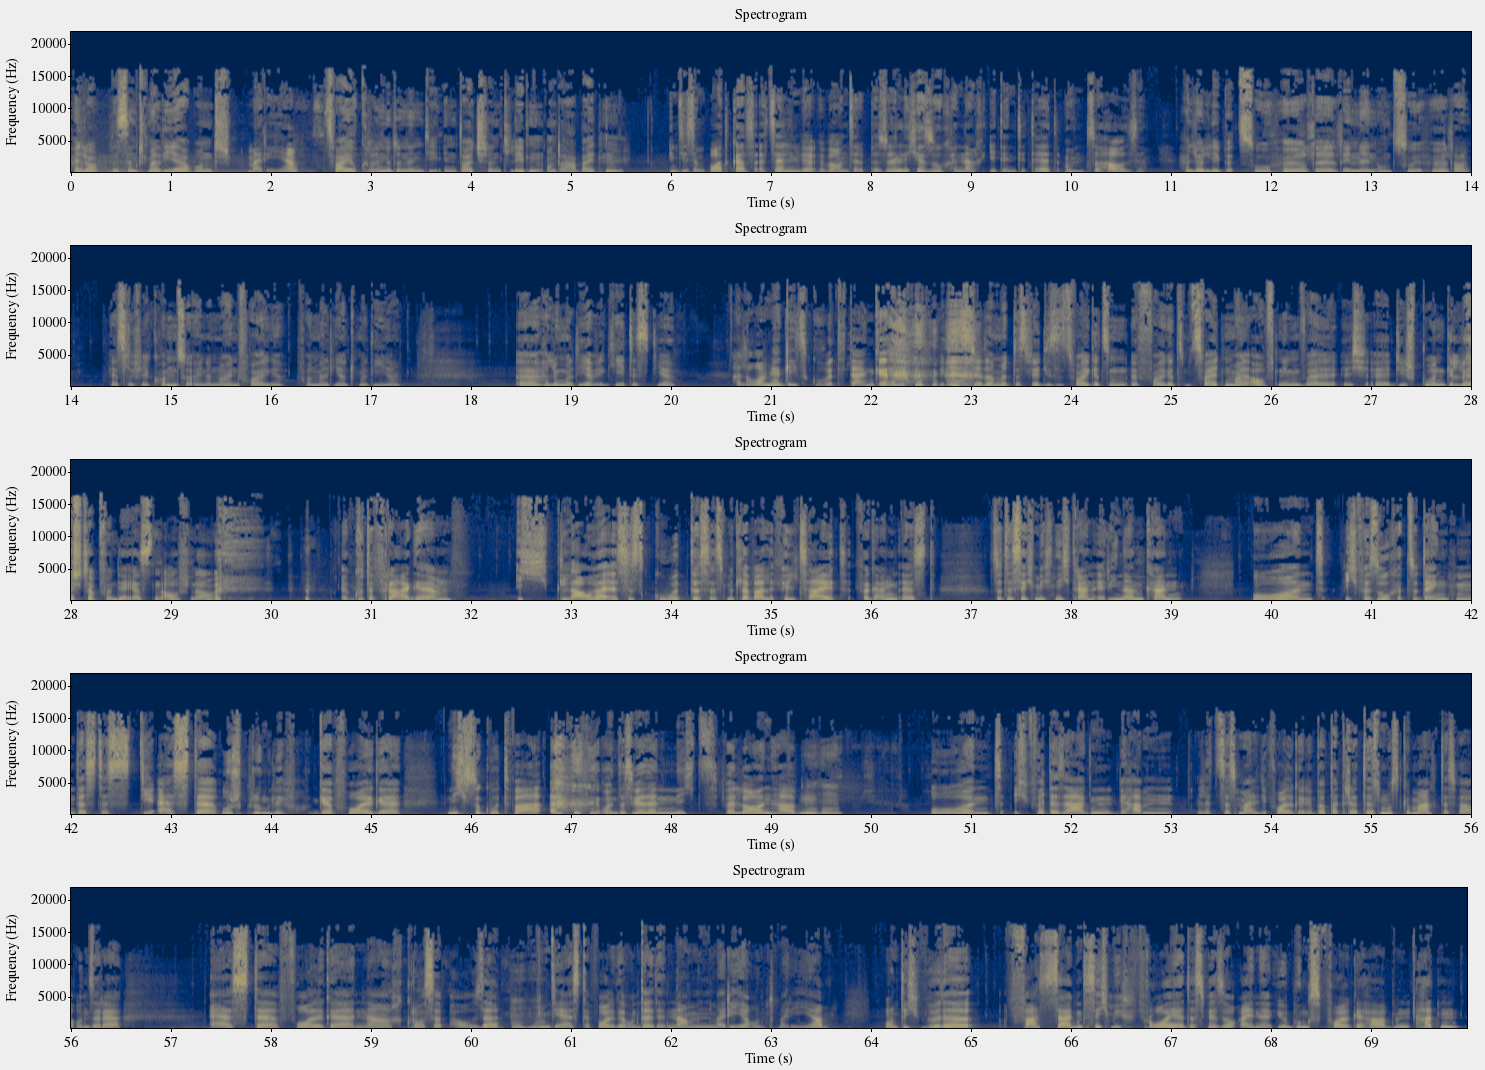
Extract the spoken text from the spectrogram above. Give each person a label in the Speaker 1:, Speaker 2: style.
Speaker 1: Hallo, wir sind Maria und
Speaker 2: Maria.
Speaker 1: zwei Ukrainerinnen, die in Deutschland leben und arbeiten.
Speaker 2: In diesem Podcast erzählen wir über unsere persönliche Suche nach Identität und Zuhause.
Speaker 1: Hallo, liebe Zuhörerinnen und Zuhörer. Herzlich willkommen zu einer neuen Folge von Maria und Maria. Äh, hallo Maria, wie geht es dir?
Speaker 2: Hallo, mir geht's gut, danke.
Speaker 1: Wie geht's dir damit, dass wir diese Folge zum, äh, Folge zum zweiten Mal aufnehmen, weil ich äh, die Spuren gelöscht habe von der ersten Aufnahme?
Speaker 2: Äh, Gute Frage. Ich glaube, es ist gut, dass es mittlerweile viel Zeit vergangen ist, so dass ich mich nicht dran erinnern kann. Und ich versuche zu denken, dass das die erste ursprüngliche Folge nicht so gut war und dass wir dann nichts verloren haben. Und ich würde sagen, wir haben letztes Mal die Folge über Patriotismus gemacht. Das war unsere erste Folge nach großer Pause und die erste Folge unter dem Namen Maria und Maria. Und ich würde fast sagen, dass ich mich freue, dass wir so eine Übungsfolge haben, hatten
